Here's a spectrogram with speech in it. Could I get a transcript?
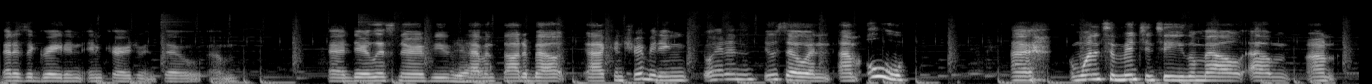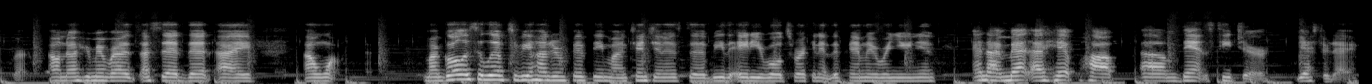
that is a great in- encouragement. So, um, uh, dear listener, if you yeah. haven't thought about uh, contributing, go ahead and do so. And um, oh, I wanted to mention to you, Lamel. Um, I don't, I don't know if you remember. I, I said that I, I want. My goal is to live to be 150. My intention is to be the 80 year old twerking at the family reunion. And I met a hip hop um, dance teacher yesterday.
